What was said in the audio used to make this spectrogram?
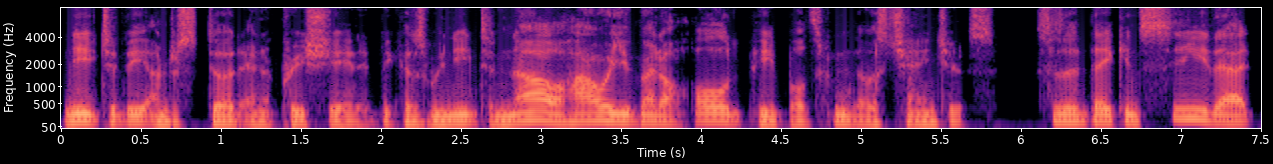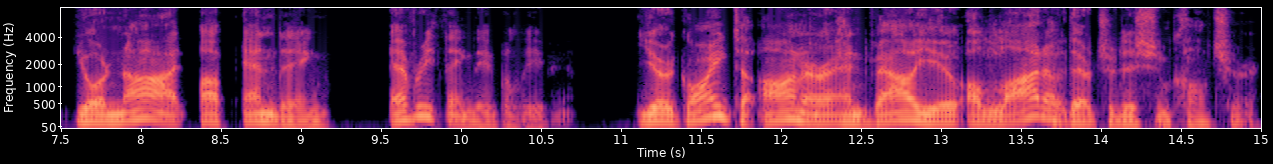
need to be understood and appreciated because we need to know how are you going to hold people through those changes so that they can see that you're not upending everything they believe in. You're going to honor and value a lot of their traditional culture.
